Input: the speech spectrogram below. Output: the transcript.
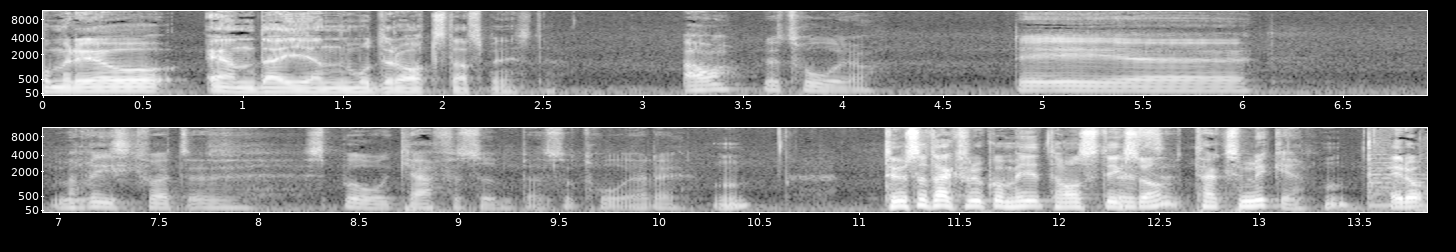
Kommer det att ända i en moderat statsminister? Ja, det tror jag. Det är eh, med risk för ett eh, spår i kaffesumpen så tror jag det. Mm. Tusen tack för att du kom hit Hans Stigson. Tack så mycket. Mm. Hej då.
